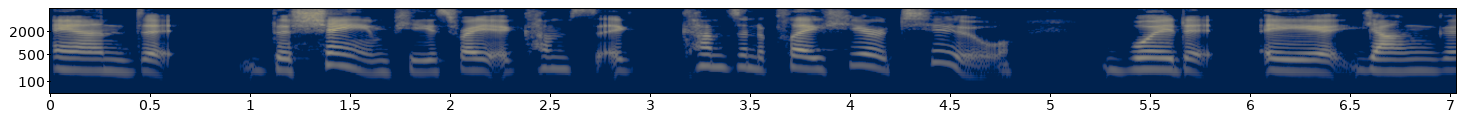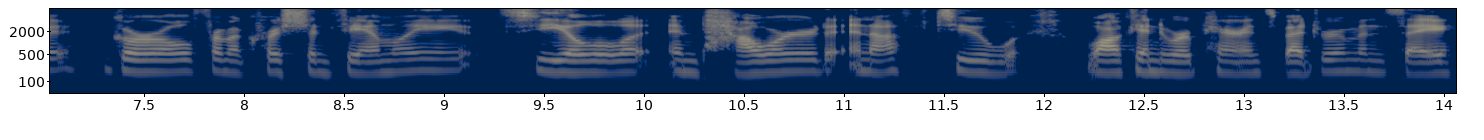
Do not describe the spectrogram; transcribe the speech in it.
and the shame piece right it comes it comes into play here too would a young girl from a Christian family feel empowered enough to walk into her parents' bedroom and say,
